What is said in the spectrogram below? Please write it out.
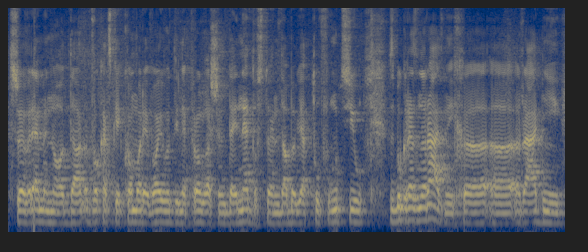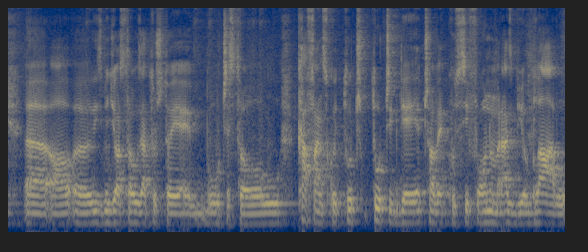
svojevremeno od advokatske komore Vojvodine proglašen da je nedostojan da obavlja tu funkciju zbog raznoraznih radnji između ostalog zato što je učestvovao u kafanskoj tuč, tuči gdje je čovek u sifonom razbio glavu,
